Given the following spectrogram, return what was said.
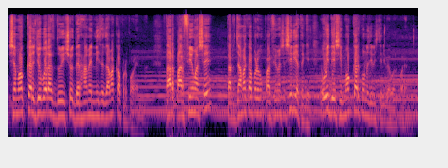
সে মক্কার যুবরাজ দুইশো দেড়হামের নিচে জামা কাপড় পরেন না। তার পারফিউম আসে, তার জামা কাপড় এবং পারফিউম আসে সিরিয়া থেকে। ওই দেশি মক্কার কোনো জিনিস তিনি ব্যবহার করেন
